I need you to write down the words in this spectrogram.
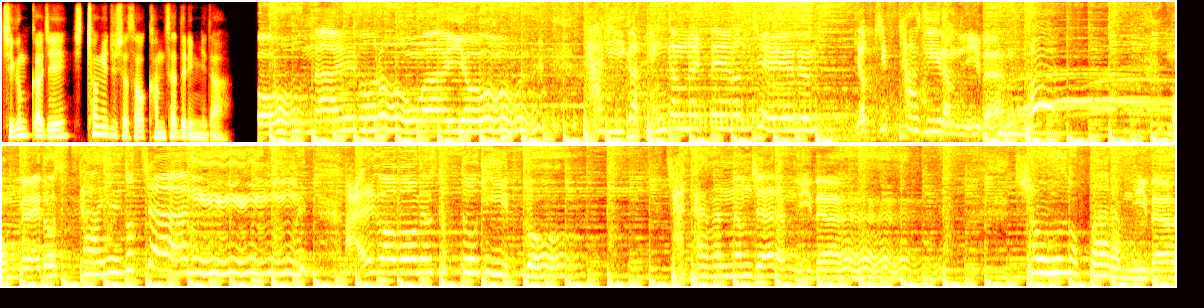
지금까지 시청해주셔서 감사드립니다. 옆집 타기랍니다. 몸매도 스타일도 짱인. 알고 보면 속도 깊고 자상한 남자랍니다. 좋은 오빠랍니다.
